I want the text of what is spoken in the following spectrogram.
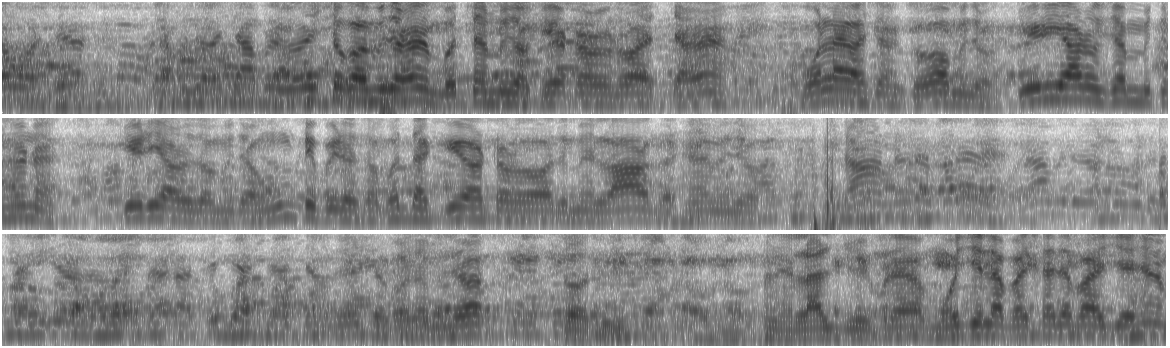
એવોર્ડ છે. મિત્રો ને બધા મિત્રો ક્રિએટરો હોય અત્યારે બોલાવે છે કે મિત્રો કીડિયારો છે મિત્રો ને કીડિયારો છે મિત્રો ઉમટી પડ્યો છે બધા ક્રિએટરો તમે લાગ છે મિત્રો જોઈ મિત્રો અને લાલજી આપણે મોજીલા ભાઈ સાથે ભાઈ જે છે ને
